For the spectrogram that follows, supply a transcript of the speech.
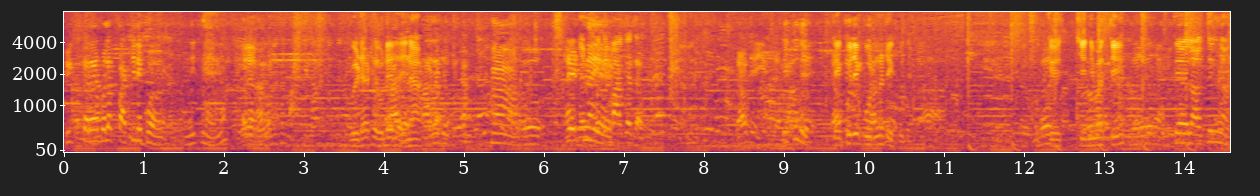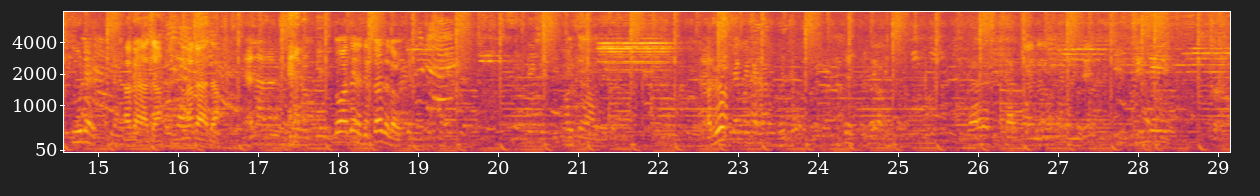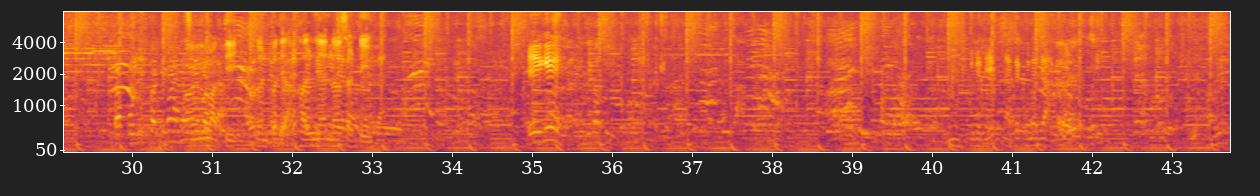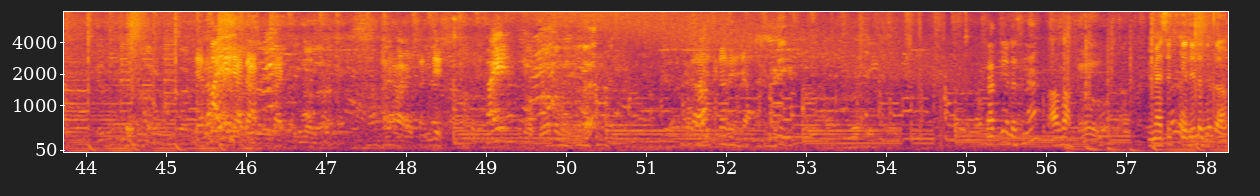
फिक्स करायला मला पाठी देखो नीट नाही ना? विड्या ठेवलेल्या आहे ना. हा. स्ट्रेट नाही टेकू दे. टेकू दे पूर्ण टेकू दे. ओके चिनी माती. ते लावतील ना. तूड आहे आता हा काय आता तो आता दिसा झाला पाटील चिनी माती गणपती हलण्या न साठी ए गे संदेश. रात्री आलास ना मी मेसेज केलेला तुला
